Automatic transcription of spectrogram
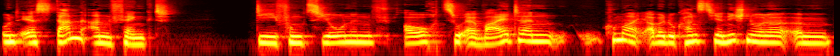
Und erst dann anfängt, die Funktionen auch zu erweitern. Guck mal, aber du kannst hier nicht nur ähm,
